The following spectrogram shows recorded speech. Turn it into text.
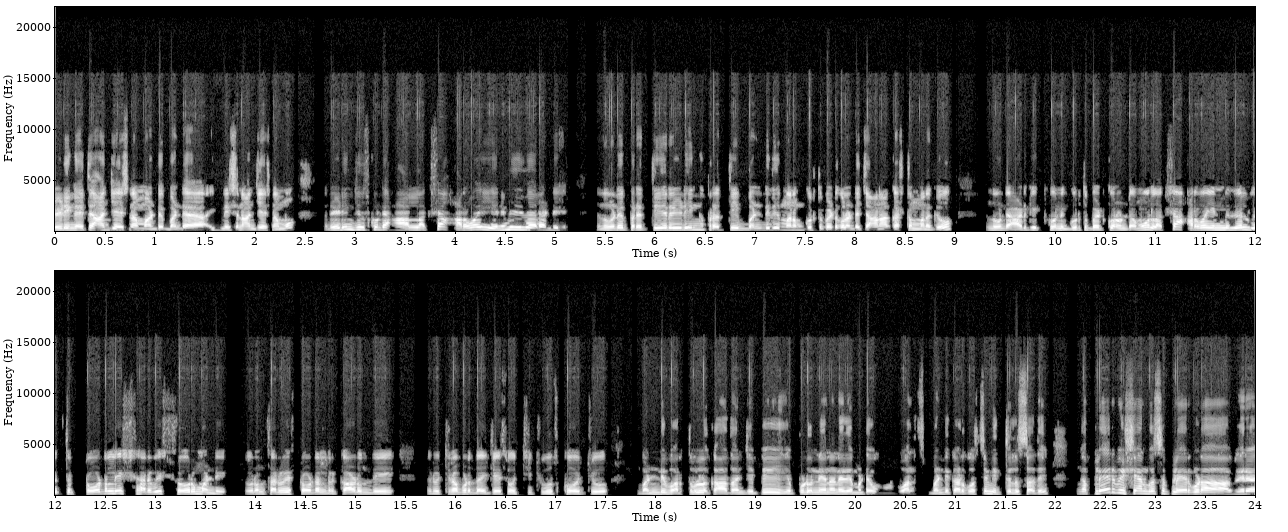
రీడింగ్ అయితే ఆన్ చేసినాము అంటే బండి ఇగ్నిషన్ ఆన్ చేసినాము. రీడింగ్ చూసుకుంటే ఆ లక్ష అరవై ఎనిమిది వేలు అండి ఎందుకంటే ప్రతి రీడింగ్ ప్రతి బండిది మనం గుర్తు పెట్టుకోవాలంటే చాలా కష్టం మనకు. ఎందుకంటే ఆడికి కొన్ని గుర్తు పెట్టుకొని ఉంటాము. లక్ష అరవై ఎనిమిది వేలు విత్ టోటలీ సర్వీస్ షోరూమ్ అండి. షోరూమ్ సర్వీస్ టోటల్ రికార్డ్ ఉంది. మీరు వచ్చినప్పుడు దయచేసి వచ్చి చూసుకోవచ్చు. బండి వర్తబుల్ కాదని చెప్పి ఎప్పుడు నేను అనేది ఏమంటే వన్స్ బండి కాడికి వస్తే మీకు తెలుస్తుంది. ఇంకా ప్లేయర్ విషయానికి వస్తే ప్లేయర్ కూడా వేరే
